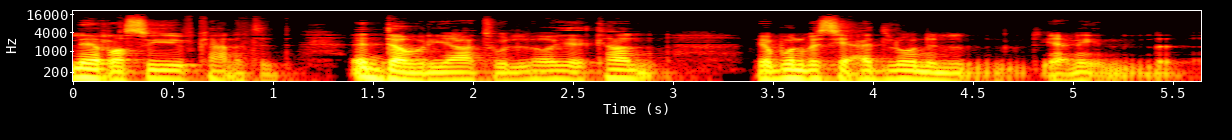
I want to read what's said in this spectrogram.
لين رصيف كانت الدوريات واللوية كان يبون بس يعدلون ال يعني ال-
